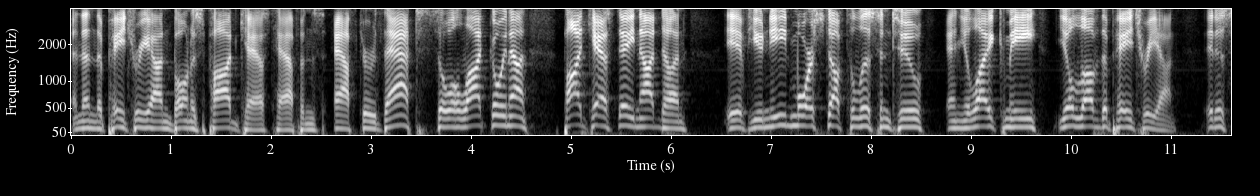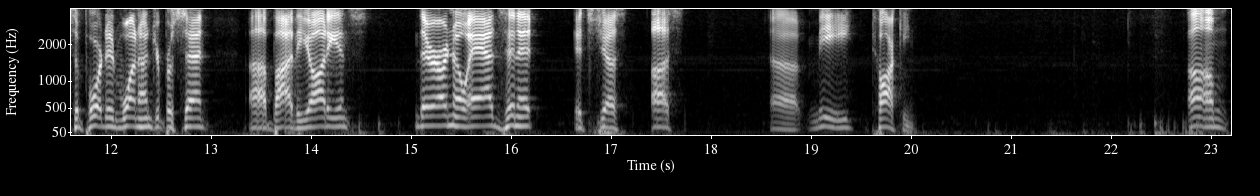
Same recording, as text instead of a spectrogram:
And then the Patreon bonus podcast happens after that. So a lot going on. Podcast day not done. If you need more stuff to listen to and you like me, you'll love the Patreon. It is supported 100% uh, by the audience. There are no ads in it. It's just us, uh, me talking. Um,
